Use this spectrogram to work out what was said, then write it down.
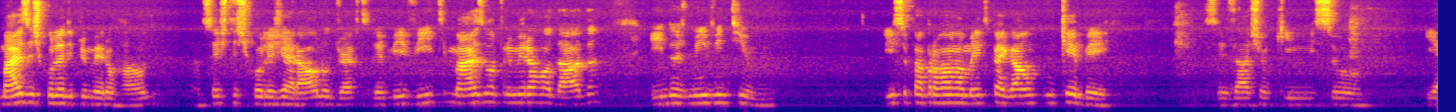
mais a escolha de primeiro round, a sexta escolha geral no draft de 2020, mais uma primeira rodada em 2021. Isso para provavelmente pegar um, um QB. Vocês acham que isso e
